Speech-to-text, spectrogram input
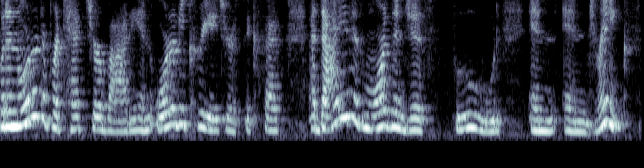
But in order to protect your body, in order to create your success, a diet is more than just food and, and drinks.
